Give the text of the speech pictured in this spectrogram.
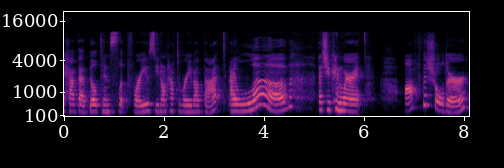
have that built-in slip for you so you don't have to worry about that. I love that you can wear it off the shoulder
